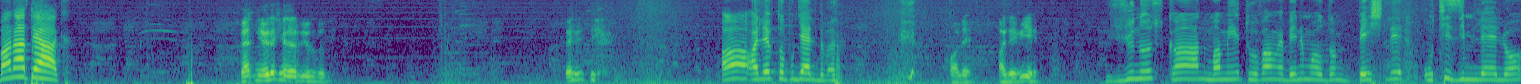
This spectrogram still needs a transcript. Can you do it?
Bana tak. Ben niye öyle şeyler diyorsun? Ben Aa alev topu geldi bana. Ale, Alevi. Yunus, Kaan, Mami, Tufan ve benim olduğum beşli otizmli lo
